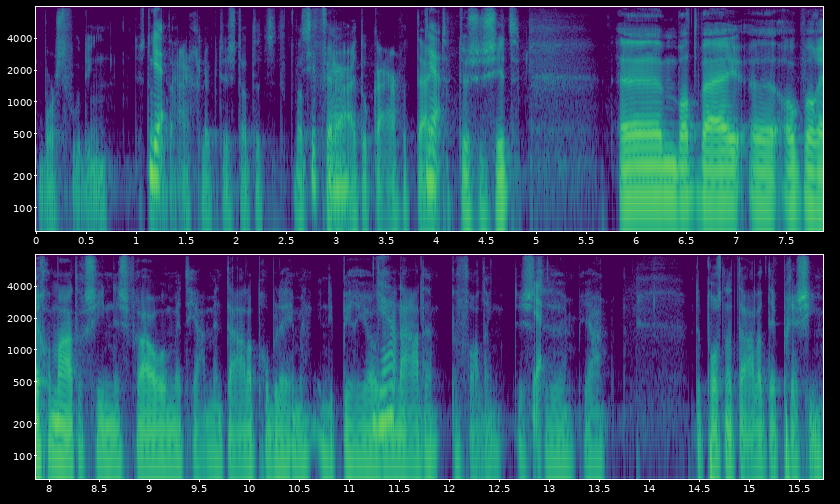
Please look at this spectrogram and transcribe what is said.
borstvoeding. Dus dat Ja. het eigenlijk dus dat het wat Zit verder er. uit elkaar wat tijd Ja. tussen zit. Ehm, wat wij eh, ook wel regelmatig zien is vrouwen met ja, mentale problemen in die periode Ja. na de bevalling. Dus. De, ja, de postnatale depressie.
